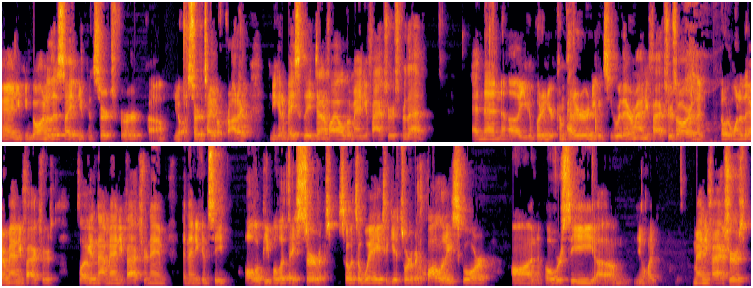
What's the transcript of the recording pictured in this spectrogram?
And you can go onto this site and you can search for um, you know a certain type of product, and you can basically identify all the manufacturers for that and then uh, you can put in your competitor and you can see who their manufacturers are, and then go to one of their manufacturers, plug in that manufacturer name, and then you can see all the people that they service. So it's a way to get sort of a quality score on oversee, um, you know, like manufacturers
